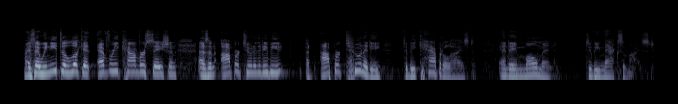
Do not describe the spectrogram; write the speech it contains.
I say we need to look at every conversation as an opportunity to be an opportunity to be capitalized and a moment to be maximized.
